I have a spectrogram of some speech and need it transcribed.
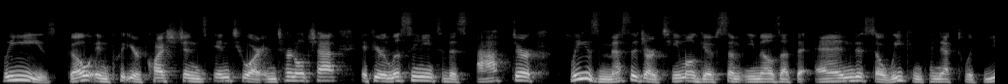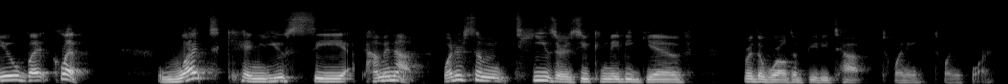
please go and put your questions into our internal chat. If you're listening to this after, please message our team. I'll give some emails at the end so we can connect with you. But Cliff, what can you see coming up? What are some teasers you can maybe give for the world of Beauty Tap 2024?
